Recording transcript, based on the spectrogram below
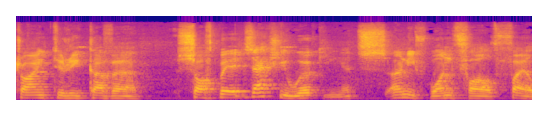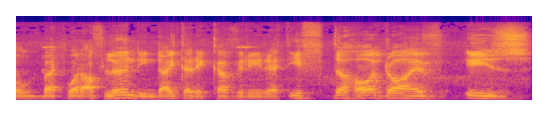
trying to recover software. It's actually working. It's only one file failed but what I've learned in data recovery that if the hard drive is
